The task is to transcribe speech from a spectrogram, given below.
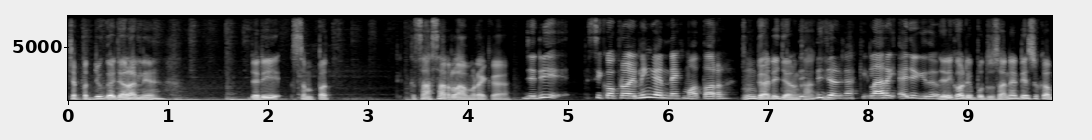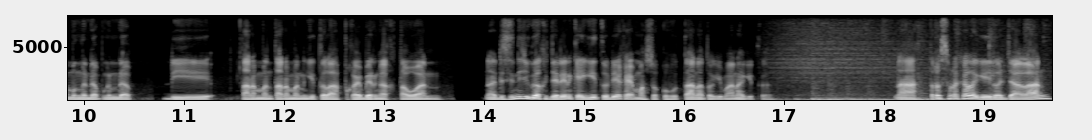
cepet juga jalannya jadi sempet kesasar lah mereka. Jadi si kopral ini nggak naik motor? Enggak, dia jalan kaki. Dia jalan kaki, lari aja gitu. Jadi kalau di putusannya dia suka mengendap-endap di tanaman-tanaman gitulah, pokoknya biar nggak ketahuan. Nah di sini juga kejadian kayak gitu, dia kayak masuk ke hutan atau gimana gitu. Nah terus mereka lagi jalan,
